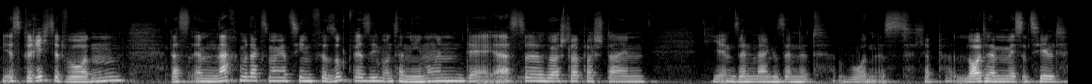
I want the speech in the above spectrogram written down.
mir ist berichtet worden, dass im Nachmittagsmagazin für subversive Unternehmungen der erste Hörstolperstein hier im Sender gesendet worden ist. Ich habe Leute mir es erzählt,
